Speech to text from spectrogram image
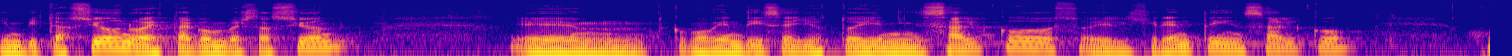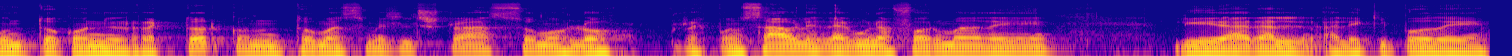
invitación o esta conversación. Em, como bien dices, yo estoy en Insalco, soy el gerente de Insalco. Junto con el rector, con Thomas Mittelstraß, somos los responsables de alguna forma de liderar al, equipo de,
